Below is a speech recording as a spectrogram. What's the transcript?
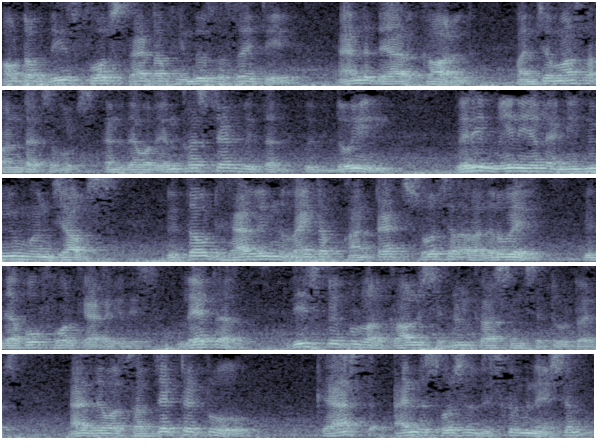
out of these four strata of Hindu society and they are called Panchamas or untouchables and they were entrusted with, the, with doing very menial and inhuman jobs without having right of contact, social or otherwise with above four categories. Later, these people were called scheduled castes and scheduled tribes as they were subjected to caste and social discrimination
